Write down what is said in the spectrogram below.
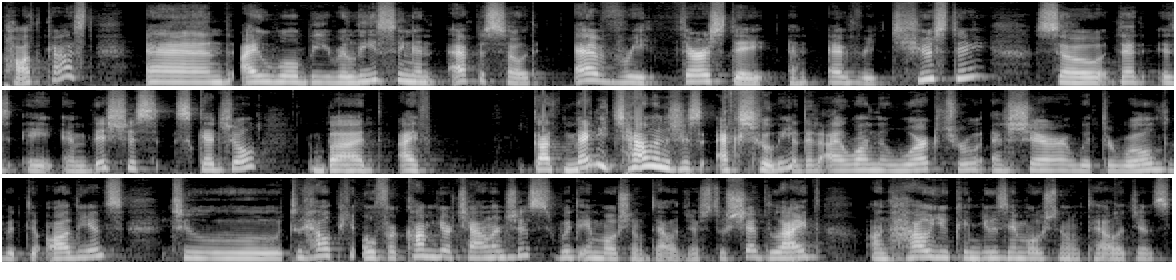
podcast, and I will be releasing an episode every Thursday and every Tuesday. So that is a ambitious schedule, but I've got many challenges actually that I want to work through and share with the world, with the audience to to help you overcome your challenges with emotional intelligence, to shed light on how you can use emotional intelligence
